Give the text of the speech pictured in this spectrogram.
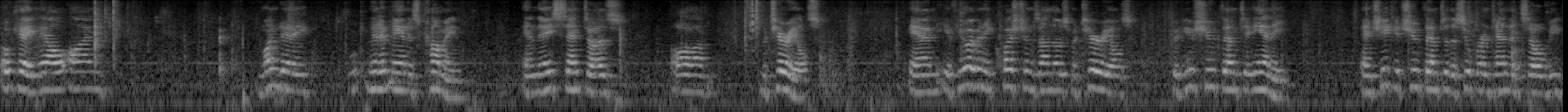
Okay, now on Monday, Minuteman is coming, and they sent us um, materials. And if you have any questions on those materials, could you shoot them to Annie? And she could shoot them to the superintendent so he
